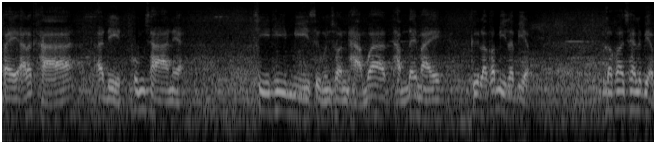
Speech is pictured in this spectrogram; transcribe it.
ไปอารักขาอดีตผู้บัญชาเนี่ย ที่ที่มีสื่อมวลชนถามว่าทำได้ไหม คือเราก็มีระเบียบ แล้วก็ใช้ระเบียบ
